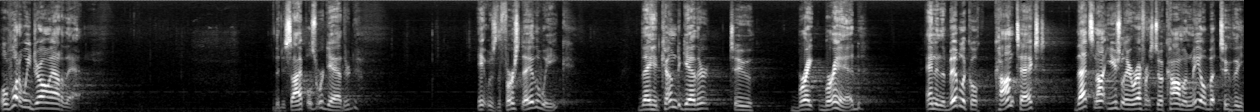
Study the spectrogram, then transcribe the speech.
Well, what do we draw out of that? The disciples were gathered. It was the first day of the week. They had come together to break bread. And in the biblical context, that's not usually a reference to a common meal, but to the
